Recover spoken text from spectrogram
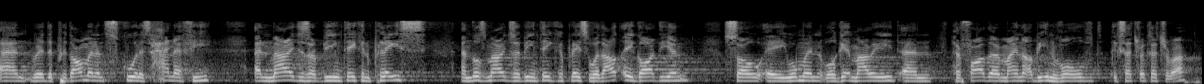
and where the predominant school is Hanafi, and marriages are being taken place, and those marriages are being taken place without a guardian, so a woman will get married and her father might not be involved, etc., etc.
